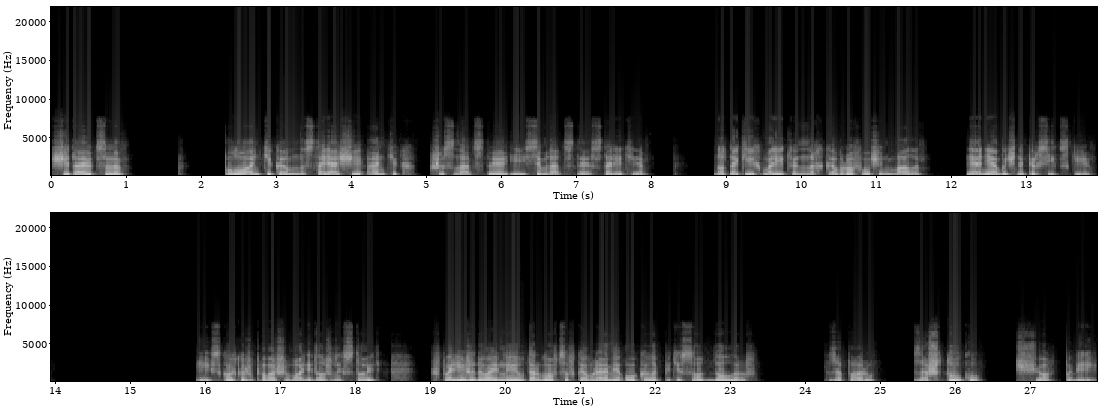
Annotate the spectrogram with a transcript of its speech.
Считаются полуантиком, настоящий антик XVI и XVII столетия. Но таких молитвенных ковров очень мало, и они обычно персидские. И сколько же, по-вашему, они должны стоить? В Париже до войны у торговцев коврами около 500 долларов. За пару? За штуку, черт побери!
